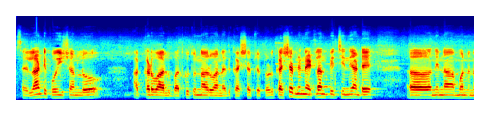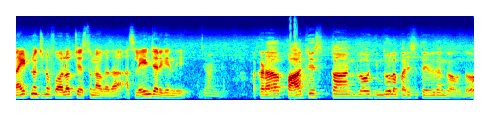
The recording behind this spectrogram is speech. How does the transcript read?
అసలు ఎలాంటి పొజిషన్లో అక్కడ వాళ్ళు బతుకుతున్నారు అన్నది కశ్యప్ చెప్తాడు. కశ్యప్ నిన్న ఎట్లా అనిపించింది అంటే నిన్న మొన్న నైట్ నుంచి నువ్వు ఫాలోఅప్ చేస్తున్నావు కదా అసలు ఏం జరిగింది? అక్కడ పాకిస్తాన్లో హిందువుల పరిస్థితి ఏ విధంగా ఉందో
